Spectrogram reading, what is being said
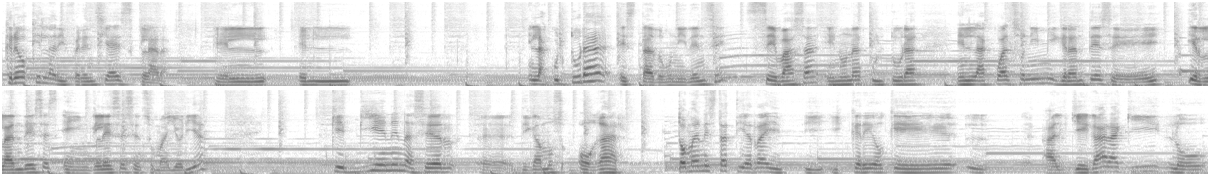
creo que la diferencia es clara. El, el- la cultura estadounidense se basa en una cultura en la cual son inmigrantes eh, irlandeses e ingleses en su mayoría que vienen a ser, eh, digamos, hogar. Toman esta tierra y, y- creo que al llegar aquí lo,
